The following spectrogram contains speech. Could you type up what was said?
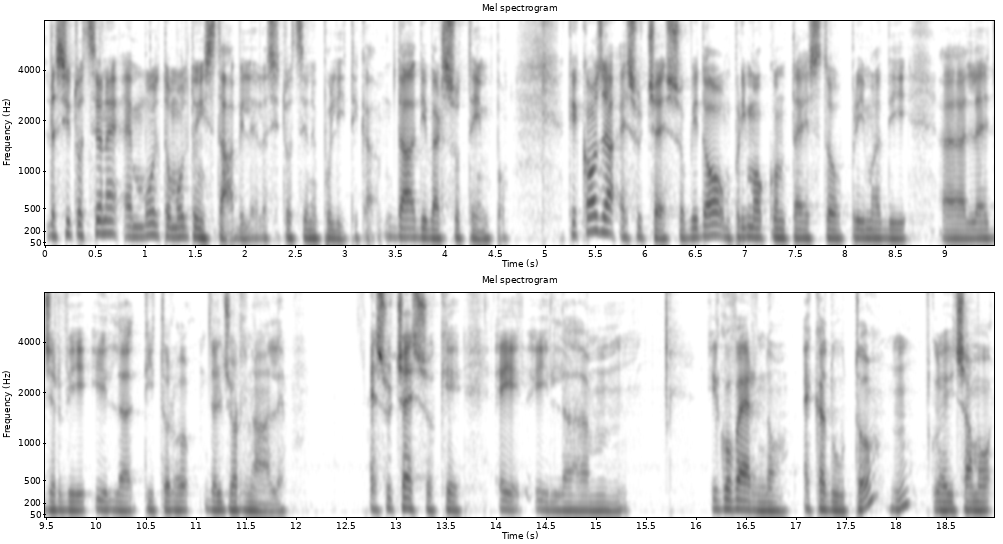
la situazione è molto molto instabile, la situazione politica, da diverso tempo. Che cosa è successo? Vi do un primo contesto prima di uh, leggervi il titolo del giornale. È successo che il, um, il governo è caduto, hm? diciamo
